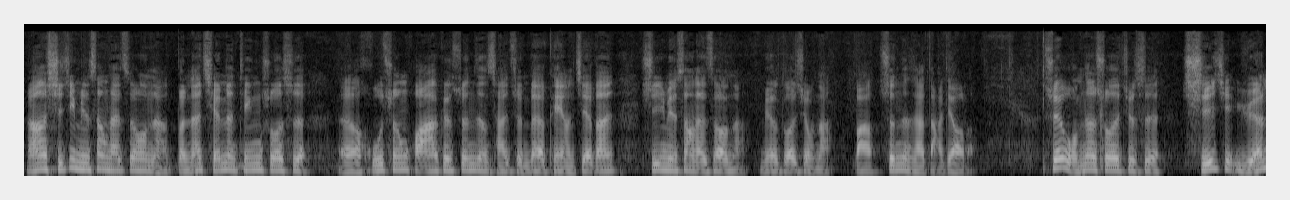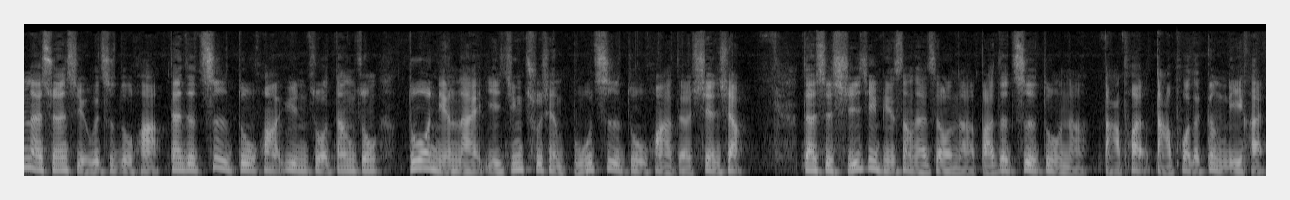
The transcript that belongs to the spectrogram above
然后习近平上台之后呢，本来前面听说是。呃，胡春华跟孙政才准备要培养接班，习近平上来之后呢，没有多久呢，把孙政才打掉了。所以我们那说的就是，习近原来虽然是有个制度化，但这制度化运作当中，多年来已经出现不制度化的现象。但是习近平上台之后呢，把这制度呢打破打破的更厉害，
